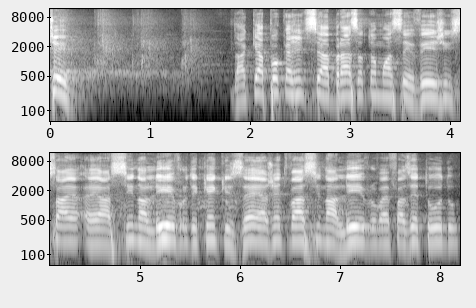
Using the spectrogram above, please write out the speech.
Gente, daqui a pouco a gente se abraça, toma uma cerveja, ensaia, é, assina livro de quem quiser, a gente vai assinar livro, vai fazer tudo.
